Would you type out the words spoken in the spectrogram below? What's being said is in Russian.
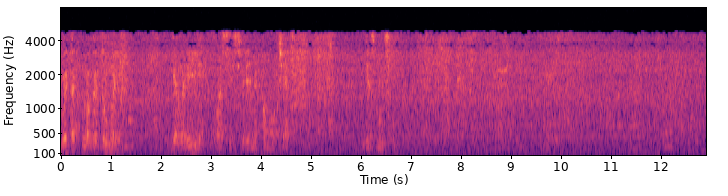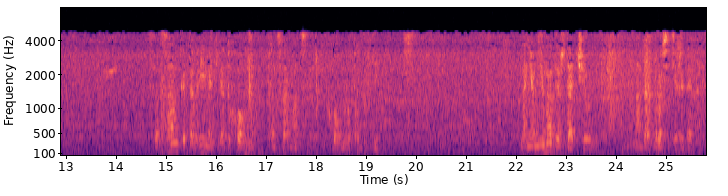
Вы так много думали, говорили, у вас есть время помолчать без мыслей. Сатсанг – это время для духовной трансформации, духовного пробуждения. На нем не надо ждать чего-либо, надо отбросить ожидания.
